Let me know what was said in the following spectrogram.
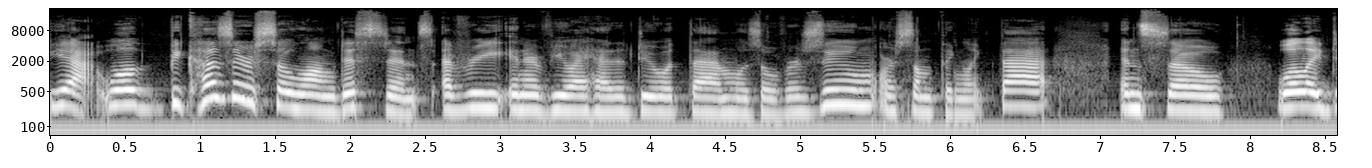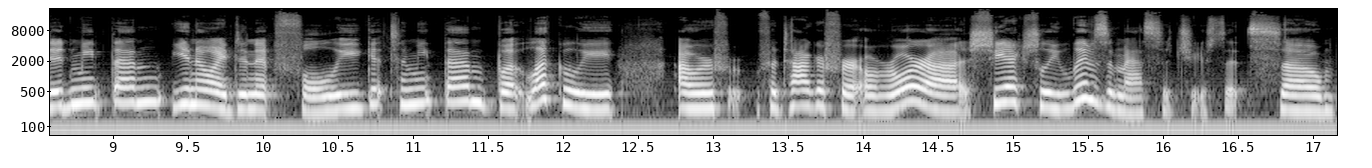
Yeah, well, because they're so long distance, every interview I had to do with them was over Zoom or something like that. And so, while I did meet them, you know, I didn't fully get to meet them, but luckily, our f- photographer Aurora, she actually lives in Massachusetts. So,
